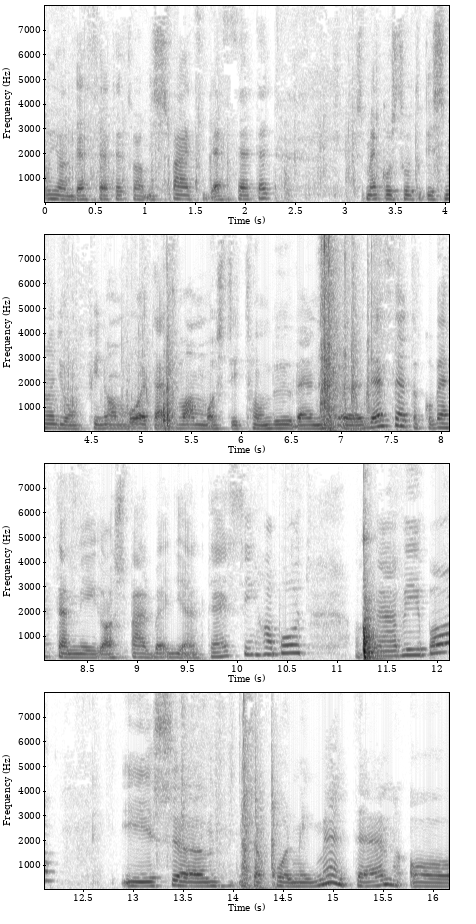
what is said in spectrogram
olyan desszertet, valami svájci desszertet, és megkóstoltuk, és nagyon finom volt, tehát van most itthon bőven desszert, akkor vettem még a spárba egy ilyen tejszínhabot a kávéba, és, és akkor még mentem a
